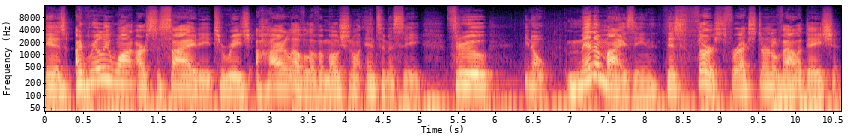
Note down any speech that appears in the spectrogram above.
is I really want our society to reach a higher level of emotional intimacy through, you know, minimizing this thirst for external validation,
